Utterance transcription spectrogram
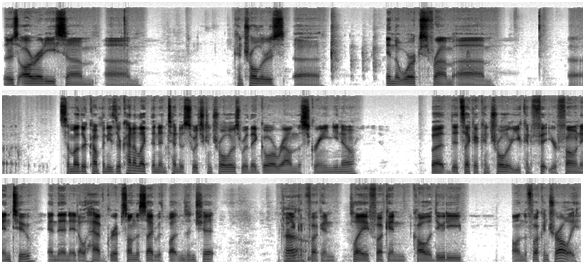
There's already some um, controllers uh, in the works from um, uh, some other companies. They're kind of like the Nintendo Switch controllers, where they go around the screen, you know but it's like a controller you can fit your phone into, and then it'll have grips on the side with buttons and shit. And you can Oh. fucking play fucking Call of Duty on the fucking trolley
